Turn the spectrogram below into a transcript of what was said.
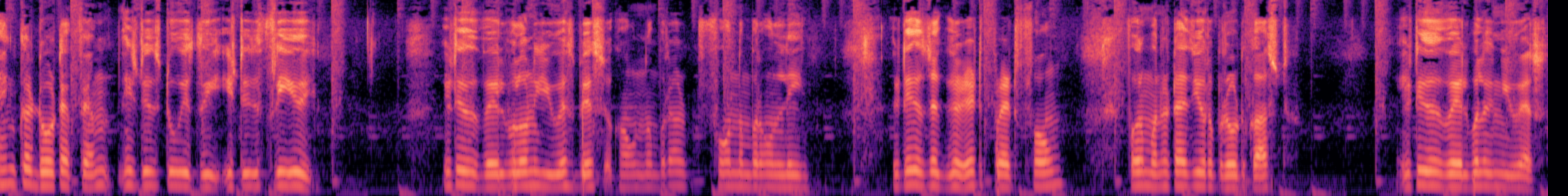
anchor.fm it is too easy it is free. It is available on us based account number and phone number only. It is a great platform for monetize your broadcast. It is available in us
